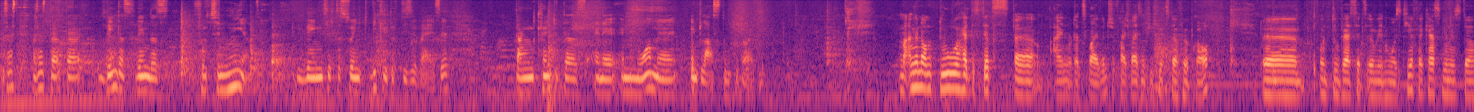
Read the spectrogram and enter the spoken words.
Das heißt, das heißt da, da, wenn, das, wenn das funktioniert, wenn sich das so entwickelt auf diese Weise, dann könnte das eine enorme Entlastung bedeuten. Mal angenommen, du hättest jetzt äh, ein oder zwei Wünsche frei, ich weiß nicht, wie viel es dafür braucht. Äh, und du wärst jetzt irgendwie ein hohes Tierverkehrsminister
